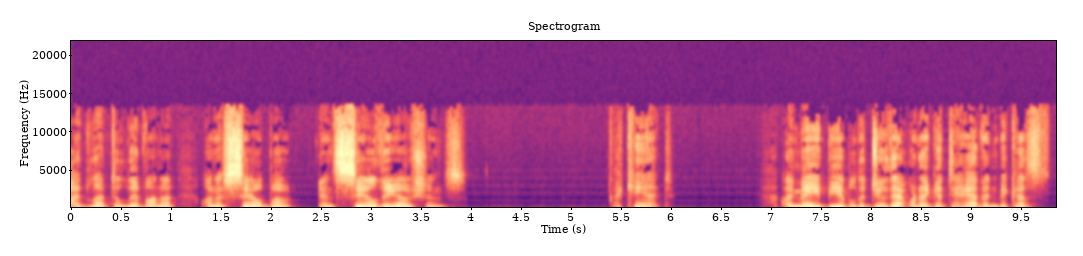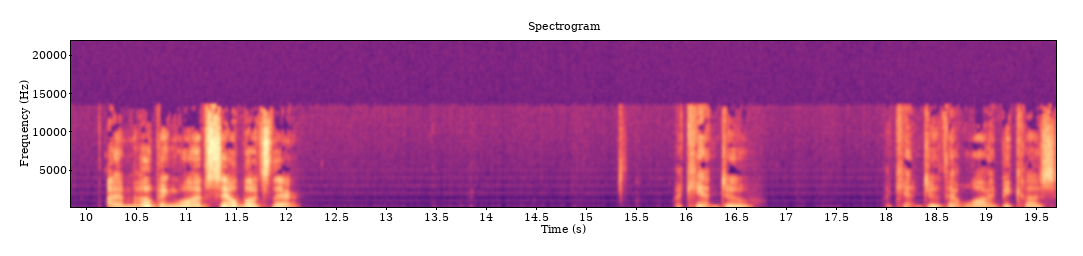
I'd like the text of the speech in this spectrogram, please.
I'd love to live on a on a sailboat and sail the oceans. I can't. I may be able to do that when I get to heaven because I am hoping we'll have sailboats there. I can't do I can't do that. Why? Because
